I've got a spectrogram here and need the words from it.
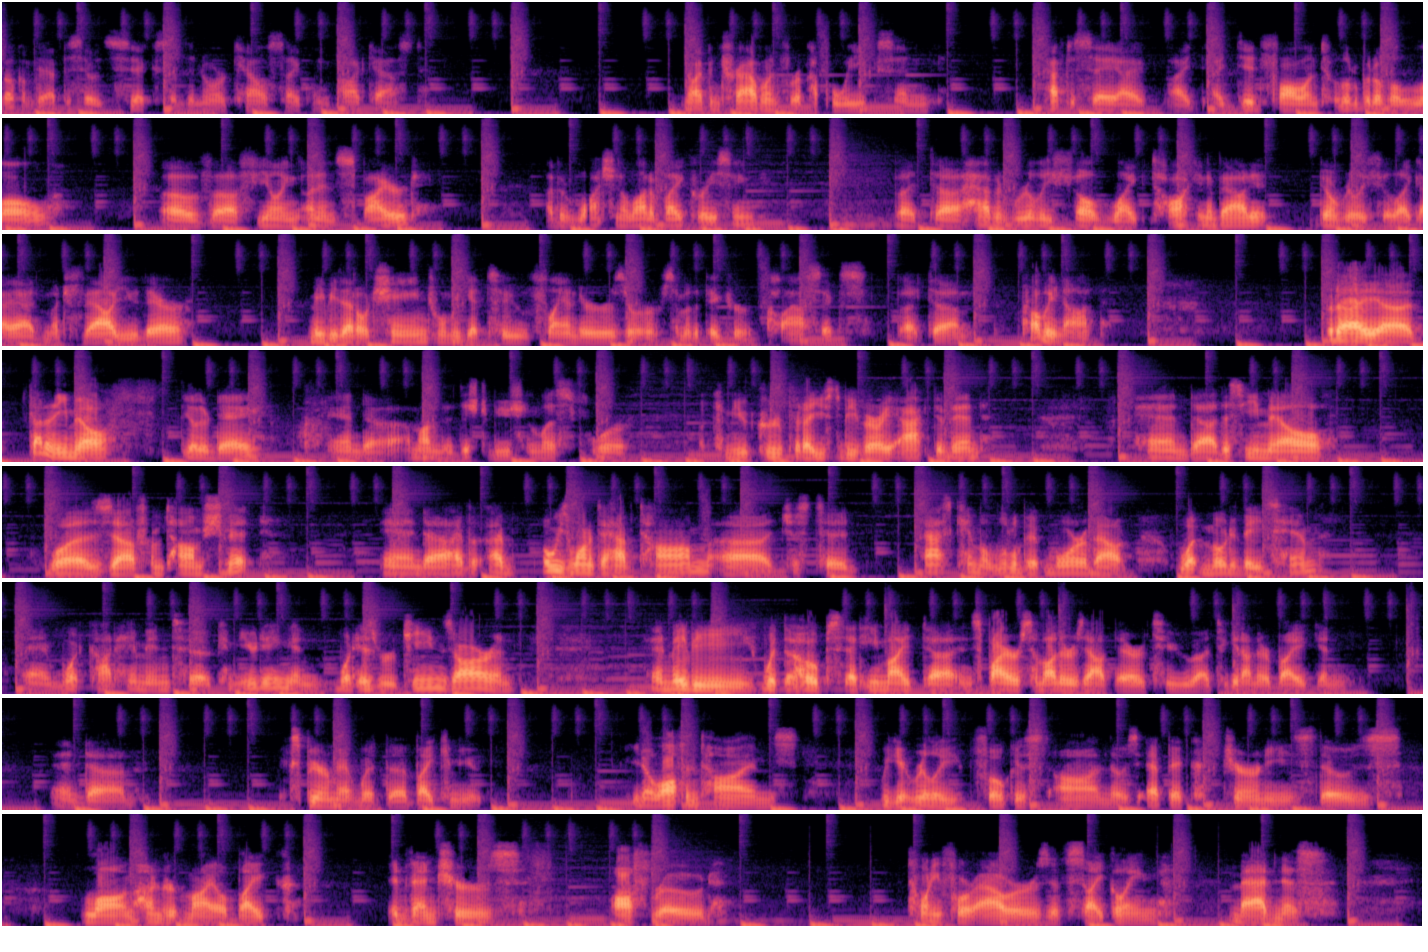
Welcome to episode six of the NorCal Cycling Podcast. I've been traveling for a couple weeks and have to say I, I, I, did fall into a little bit of a lull of uh, feeling uninspired. I've been watching a lot of bike racing, but uh, haven't really felt like talking about it. Don't really feel like I add much value there. Maybe that'll change when we get to Flanders or some of the bigger classics, but um, probably not. But I uh, got an email the other day, and uh, I'm on the distribution list for a commute group that I used to be very active in. And uh, this email was uh, from Tom Schmidt. And uh, I've, I've always wanted to have Tom uh, just to ask him a little bit more about what motivates him and what got him into commuting and what his routines are. And and maybe with the hopes that he might uh, inspire some others out there to uh, to get on their bike and and uh, experiment with the bike commute. You know, oftentimes we get really focused on those epic journeys, those long hundred mile bike adventures, off road, 24 hours of cycling madness.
